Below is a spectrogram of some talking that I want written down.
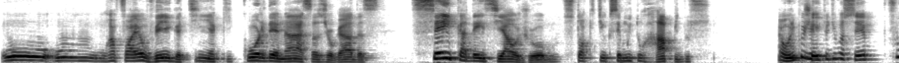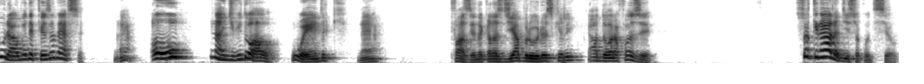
O, o Rafael Veiga tinha que coordenar essas jogadas sem cadenciar o jogo. Os toques tinham que ser muito rápidos. É o único jeito de você furar uma defesa dessa. Né? Ou na individual. O Hendrick, né? Fazendo aquelas diabruras que ele adora fazer. Só que nada disso aconteceu.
